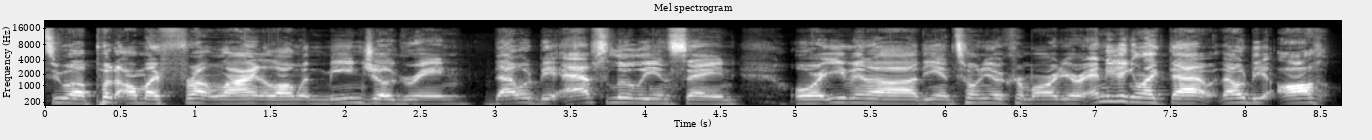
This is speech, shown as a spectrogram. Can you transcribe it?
to uh, put on my front line along with Mean Joe Greene, that would be absolutely insane or even uh, the Antonio Cromartie or anything like that. That would be all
